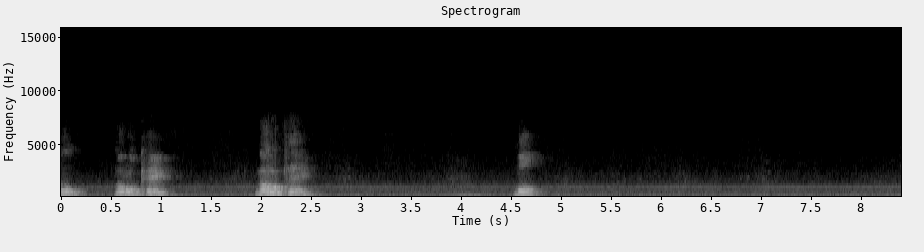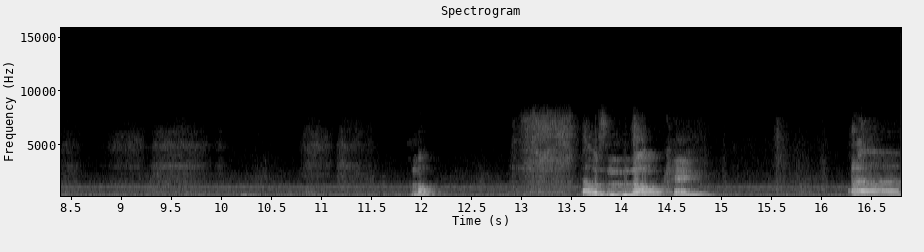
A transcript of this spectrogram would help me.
No, not okay. Not okay. No. no, that was not okay. Uh.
